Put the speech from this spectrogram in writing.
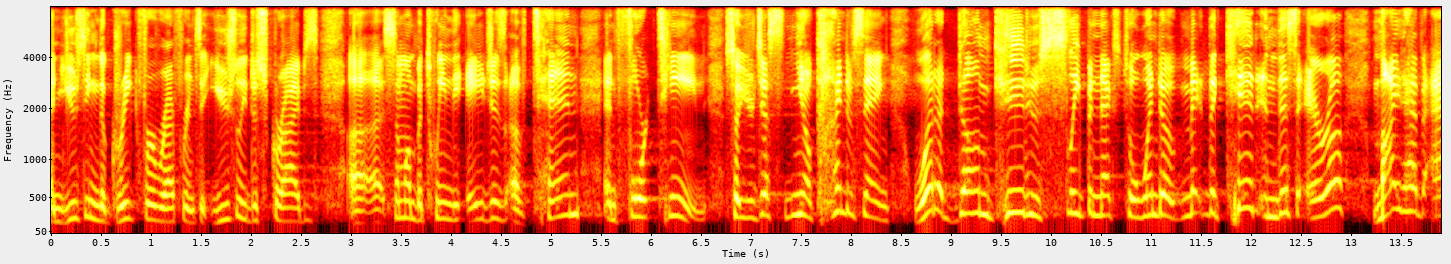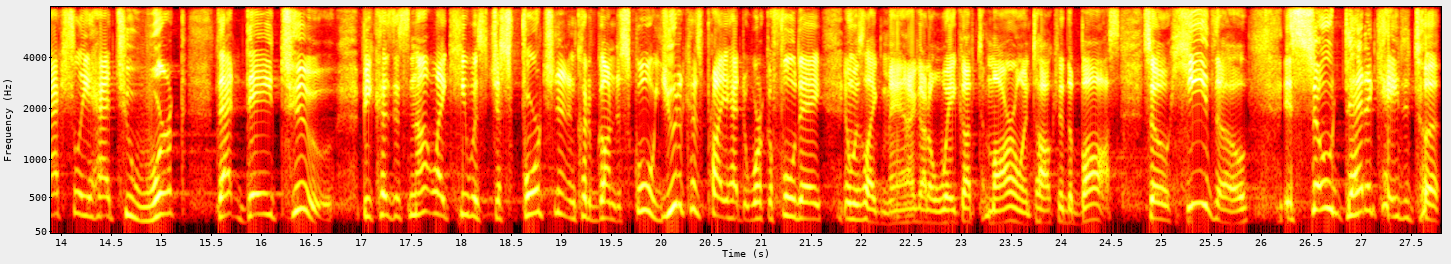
and using the Greek for reference, it usually describes uh, uh someone between the ages of 10 and 14. So you're just, you know, kind of saying, what a dumb kid who's sleeping next to a window. The kid in this era might have actually had to work that day too, because it's not like he was just fortunate and could have gone to school. Eutychus probably had to work a full day and was like, man, I got to wake up tomorrow and talk to the boss. So he, though, is so dedicated to,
